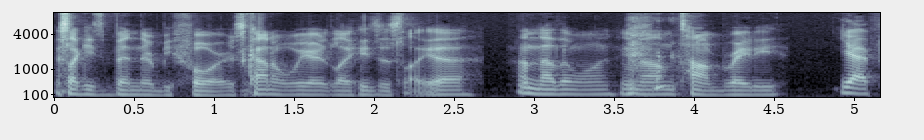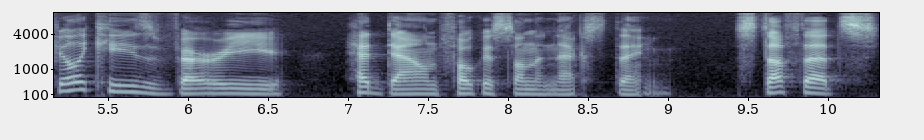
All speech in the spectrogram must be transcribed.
It's like he's been there before. It's kind of weird. Like he's just like, yeah, another one. You know, I'm Tom Brady. Yeah, I feel like he's very head down, focused on the next thing. Stuff that's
